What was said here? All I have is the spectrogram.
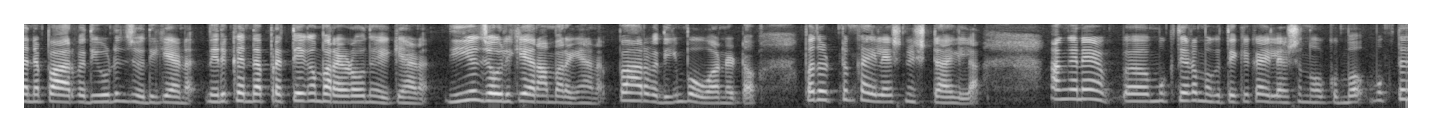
തന്നെ പാർവതിയോടും ചോദിക്കുകയാണ് നിനക്ക് എന്താ പ്രത്യേകം പറയണമെന്ന് ചോദിക്കുകയാണ്. നീയും ജോലിക്ക് കയറാൻ പറയുകയാണ് പാർവതിയും പോവാണ് കേട്ടോ. അപ്പോൾ അതൊട്ടും കൈലാഷിന് ഇഷ്ടമായില്ല അങ്ങനെ മുക്തയുടെ മുഖത്തേക്ക് കൈലാഷ് നോക്കുമ്പോൾ മുക്ത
